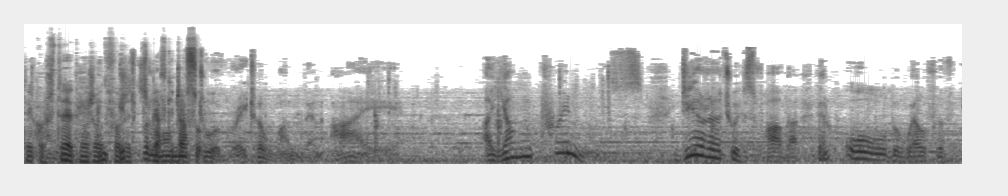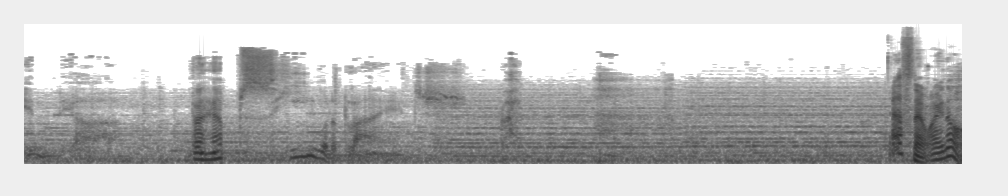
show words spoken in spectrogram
Tylko time, sztylet może and otworzyć it piaski belongs czasu. to a greater one than I. A young prince, dearer to his father than all the wealth of India. Perhaps he will oblige. Jasne, I know.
